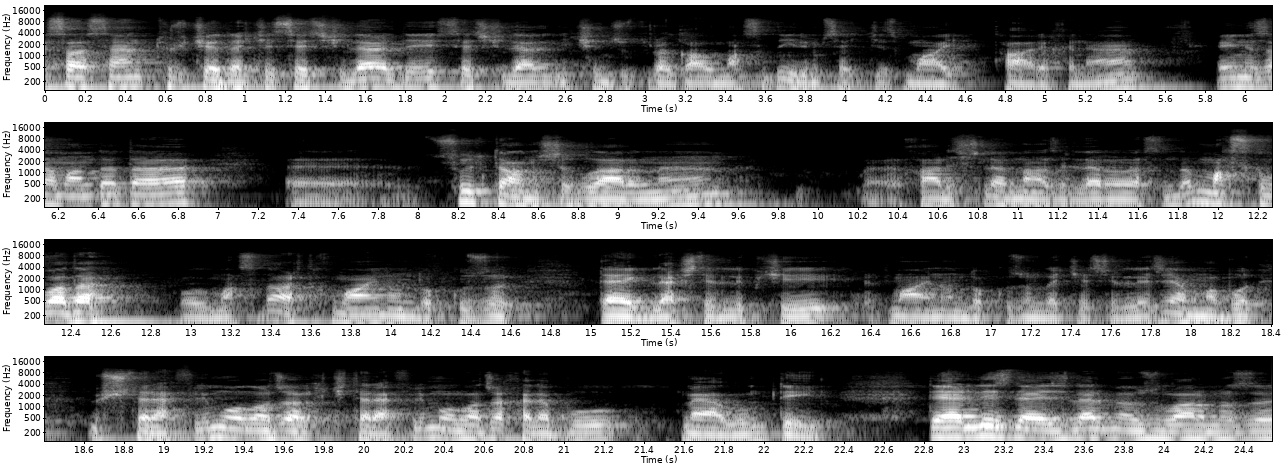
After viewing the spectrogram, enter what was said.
əsasən Türkiyədəki seçkilərdir. Seçkilərin ikinci tura qalmasıdır 28 may tarixinə. Eyni zamanda da e, sülh danışıqlarının e, Xarici İşlər Nazirləri arasında Moskvada olması da artıq mayın 19-u dəqiqləşdirilib ki, mayın 19-unda keçiriləcək, amma bu üç tərəfli mi olacaq, iki tərəfli mi olacaq, hələ bu məlum deyil. Dəyərli izləyicilər, mövzularımızı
